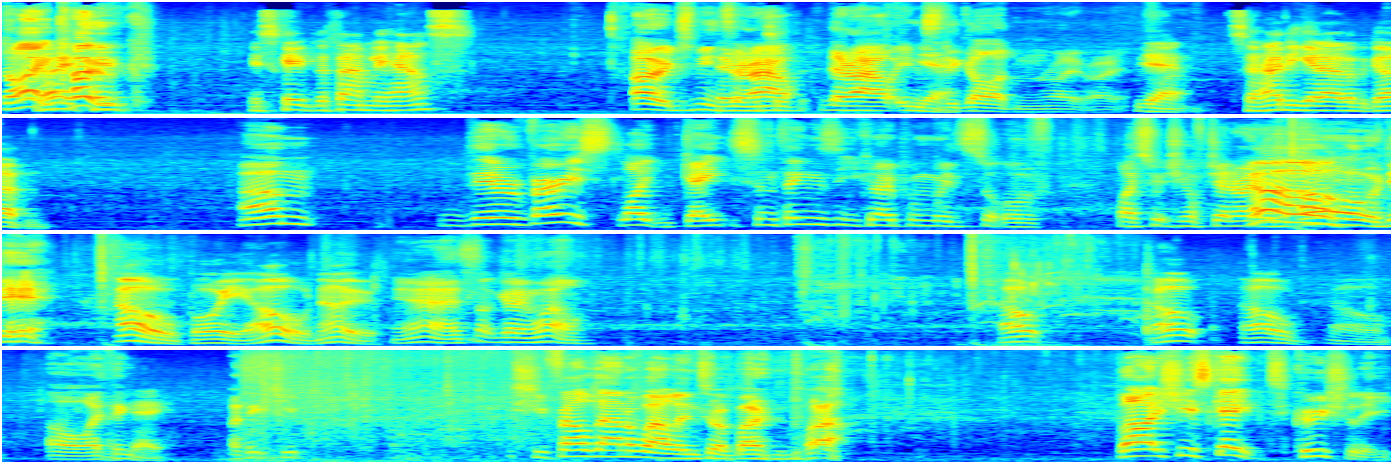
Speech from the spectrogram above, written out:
Diet Right, Coke. Escape the family house. Oh, it just means They're they're, out. They're out into Yeah. the garden. Right, right. Yeah. So how do you get out of the garden? Um, there are various like gates and things that you can open with sort of by switching off generators. Oh! oh dear. Oh boy. Oh no. Yeah, it's not going well. Oh. Oh. Oh. Oh. Oh, I think Okay. I think she she fell down a well into a bone pile. But she escaped, crucially.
